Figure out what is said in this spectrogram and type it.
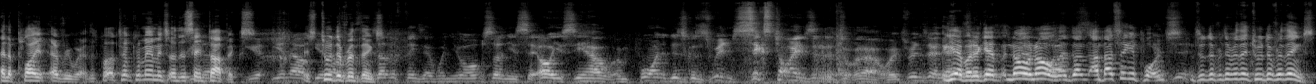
and apply it everywhere. The Ten Commandments are the same topics. You, you know, it's you two know, different there's things. Other things that when you all of a sudden you say, "Oh, you see how important it is because it's written six times in the Torah, or it's written." Yeah, but again, no, no. I'm not saying importance. It's two different, different, thing- two different things.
